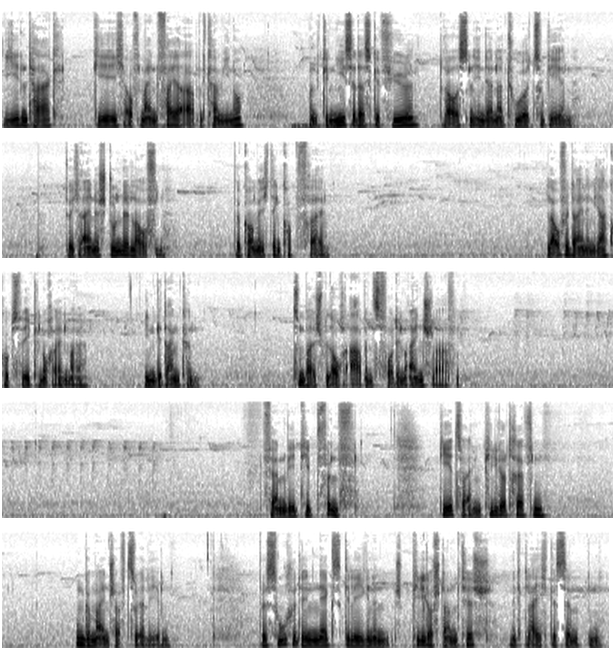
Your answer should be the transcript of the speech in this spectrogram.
Jeden Tag gehe ich auf meinen Feierabend-Camino und genieße das Gefühl, draußen in der Natur zu gehen. Durch eine Stunde Laufen bekomme ich den Kopf frei. Laufe deinen Jakobsweg noch einmal, in Gedanken, zum Beispiel auch abends vor dem Einschlafen. Fernweh-Tipp 5 Gehe zu einem Pilgertreffen, um Gemeinschaft zu erleben. Besuche den nächstgelegenen Pilgerstammtisch mit Gleichgesinnten.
